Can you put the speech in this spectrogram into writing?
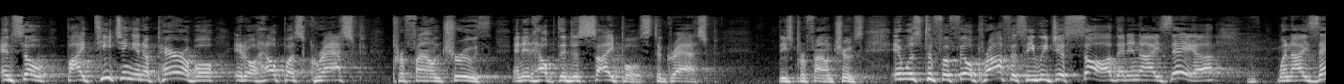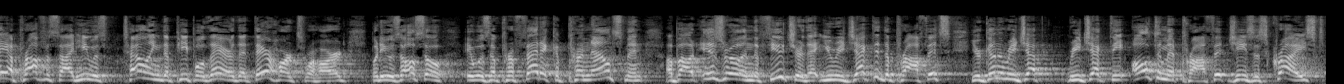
And so, by teaching in a parable, it'll help us grasp profound truth, and it helped the disciples to grasp these profound truths. It was to fulfill prophecy. We just saw that in Isaiah, when Isaiah prophesied, he was telling the people there that their hearts were hard, but he was also, it was a prophetic pronouncement about Israel in the future that you rejected the prophets, you're going to reject, reject the ultimate prophet, Jesus Christ,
